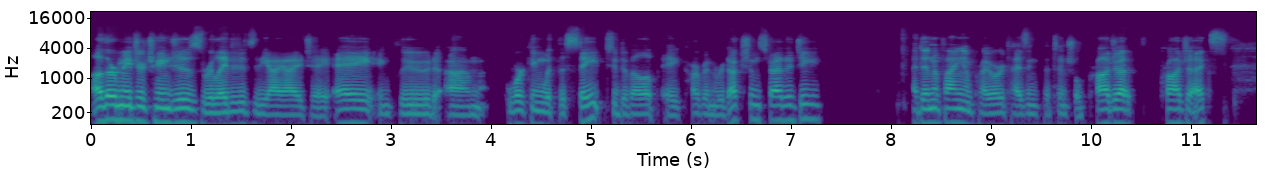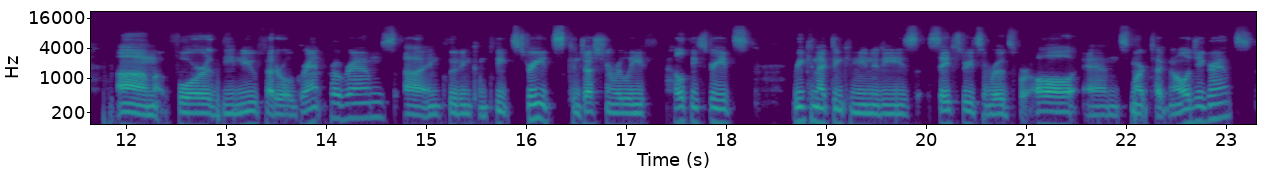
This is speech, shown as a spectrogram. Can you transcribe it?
Other major changes related to the IIJA include um, working with the state to develop a carbon reduction strategy, identifying and prioritizing potential project projects um, for the new federal grant programs, uh, including complete streets, congestion relief, healthy streets, reconnecting communities, safe streets and roads for all, and smart technology grants.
